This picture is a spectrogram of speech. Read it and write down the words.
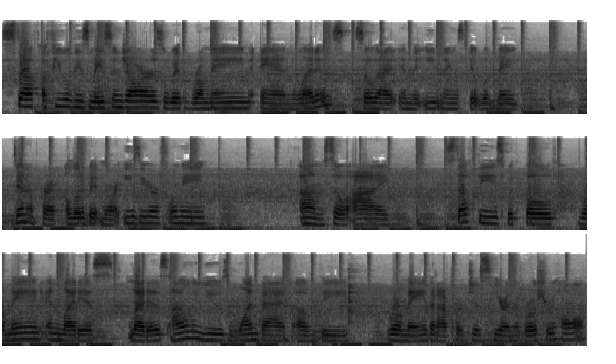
stuff a few of these mason jars with romaine and lettuce so that in the evenings it would make dinner prep a little bit more easier for me. Um, so I stuffed these with both romaine and lettuce. Lettuce. I only use one bag of the romaine that I purchased here in the grocery haul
